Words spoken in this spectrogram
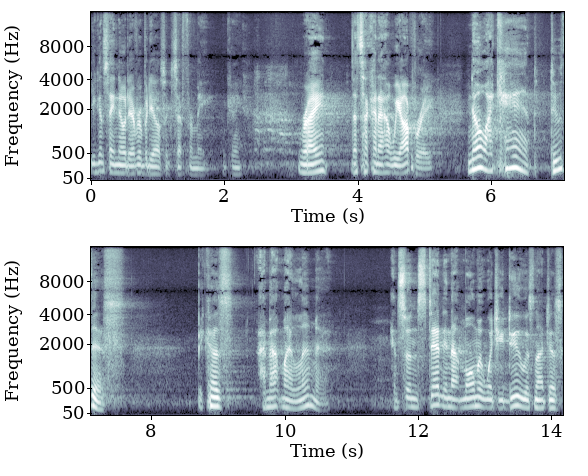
You can say no to everybody else except for me, okay? Right? That's kind of how we operate. No, I can't do this because I'm at my limit. And so instead, in that moment, what you do is not just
